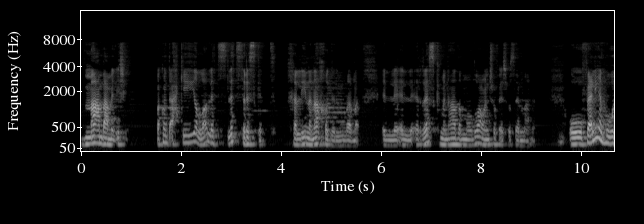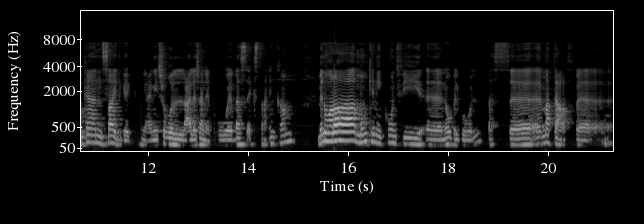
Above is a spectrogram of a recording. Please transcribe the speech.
ما عم بعمل إشي. فكنت أحكي يلا let's let's risk it خلينا ناخذ ال- ال- ال- ال risk من هذا الموضوع ونشوف إيش بصير معنا. وفعليا هو كان side gig يعني شغل على جنب. هو بس extra income من وراه ممكن يكون في آه، noble goal بس آه، ما بتعرف آه،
